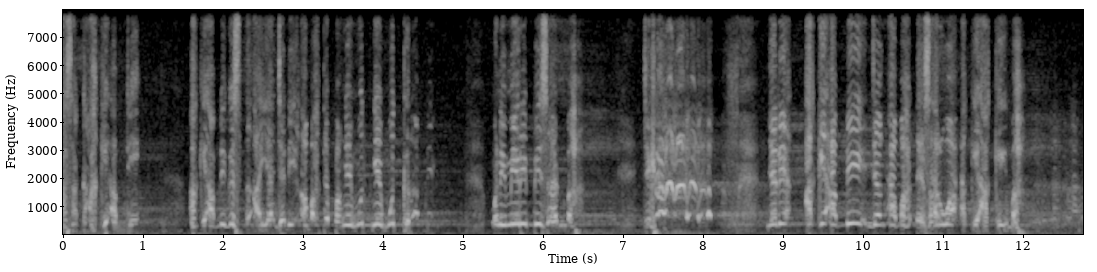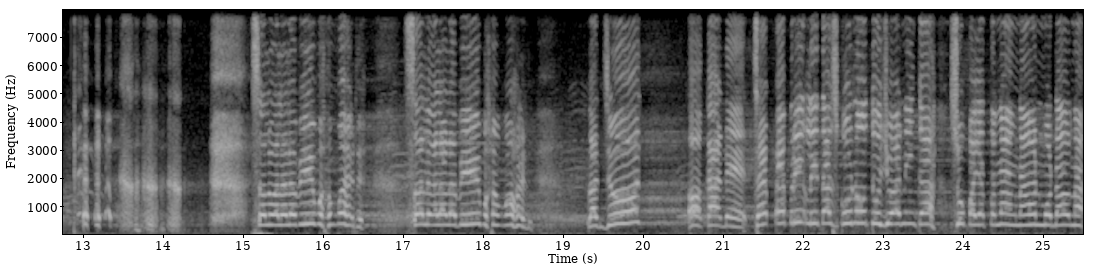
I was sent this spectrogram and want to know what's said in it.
asa ka aki abdi. Aki abdi geus teu aya jadi abah teh pangemut-ngemut ke abdi meni mirip pisan bah jika jadi aki abdi jeng abah teh sarua aki-aki bah Salu ala Nabi Muhammad. Salu ala Nabi Muhammad. Lanjut Kade Cepebri litas kuno tujuan nikah supaya tenang naon modalna?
